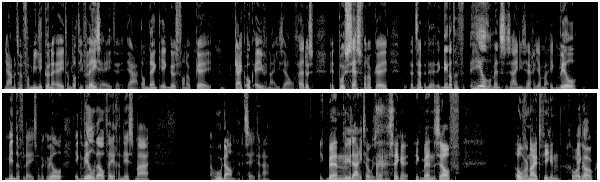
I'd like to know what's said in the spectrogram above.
ja, met hun familie kunnen eten omdat die vlees eten. Ja, dan denk ik dus van oké, kijk ook even naar jezelf. Hè? Dus het proces van oké, ik denk dat er heel veel mensen zijn die zeggen ja, maar ik wil minder vlees of ik wil, ik wil wel veganist, maar hoe dan, et cetera. Ik ben... Kun je daar iets over zeggen? Zeker. Ik ben zelf overnight vegan geworden. Ik ook.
